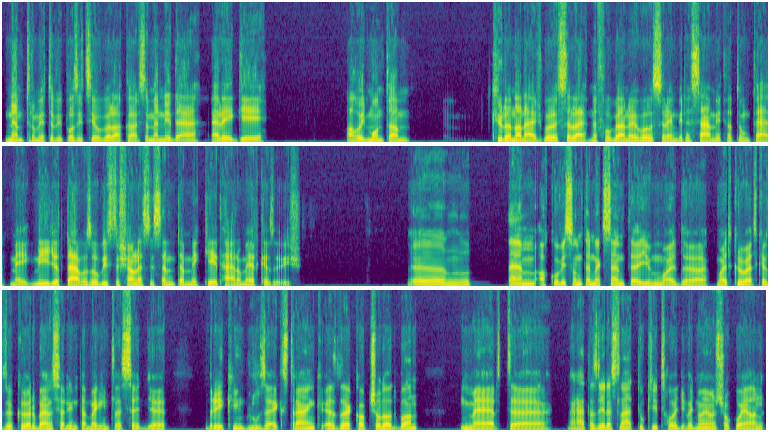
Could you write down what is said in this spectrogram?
Nem tudom, hogy a többi pozícióból akarsz menni, de eléggé, ahogy mondtam, külön adásból össze lehetne foglalni, hogy valószínűleg mire számíthatunk, tehát még négy-öt távozó biztosan lesz, és szerintem még két-három érkező is. Öm, nem, akkor viszont ennek szenteljünk majd, majd következő körben. Szerintem megint lesz egy Breaking Blues extránk ezzel kapcsolatban, mert, mert hát azért ezt láttuk itt, hogy, hogy nagyon sok olyan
